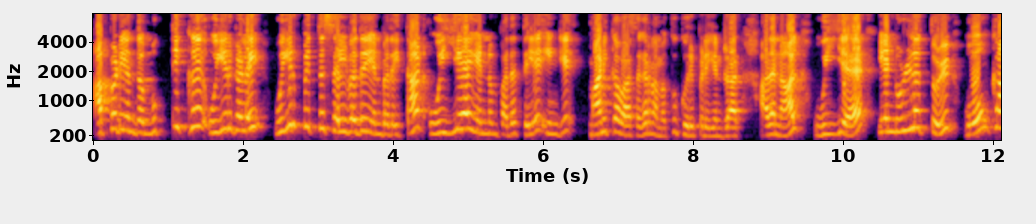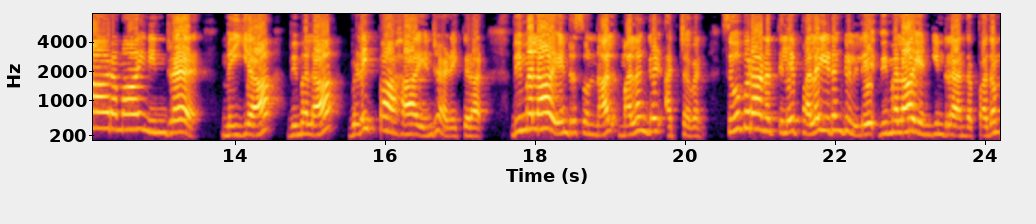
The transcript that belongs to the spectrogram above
அப்படி அந்த முக்திக்கு உயிர்களை உயிர்ப்பித்து செல்வது என்பதைத்தான் உய்ய என்னும் பதத்திலே இங்கே மாணிக்கவாசகர் நமக்கு குறிப்பிடுகின்றார். அதனால் உய்ய என் உள்ளத்துள் ஓங்காரமாய் நின்ற மெய்யா விமலா விடைப்பாகா என்று அழைக்கிறார். விமலா என்று சொன்னால் மலங்கள் அற்றவன். சிவபுராணத்திலே பல இடங்களிலே விமலா என்கின்ற அந்த பதம்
